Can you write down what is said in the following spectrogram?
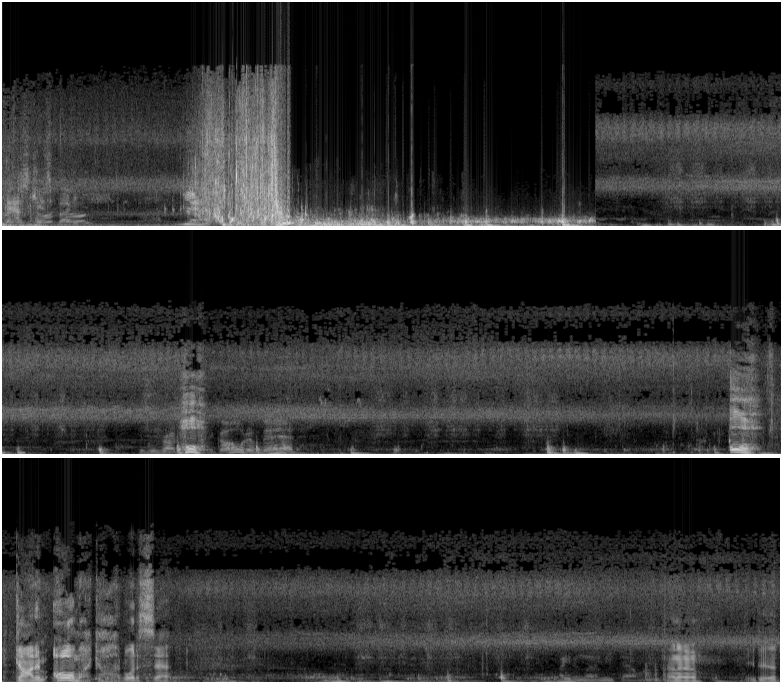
Bass kiss, buddy. Yeah. Right Oh. Go to bed. Oh, got him. Oh my God, what a set. I even let him eat that one. I know, you did.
